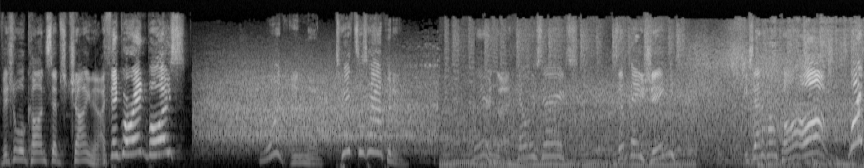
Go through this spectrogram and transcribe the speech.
Visual Concepts China. I think we're in, boys. What in the tits is happening? Where in the hell is that? Is that Beijing? Is that Hong Kong? Oh, what?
